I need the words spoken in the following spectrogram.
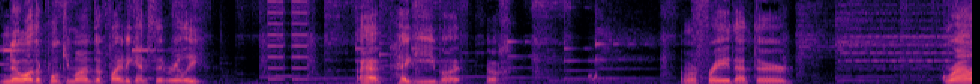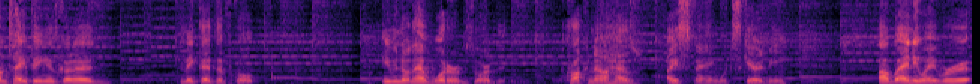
no other Pokemon to fight against it, really. I have Peggy, but ugh. I'm afraid that their ground typing is going to make that difficult. Even though they have Water Absorb. Crocodile has Ice Fang, which scares me. Uh, but anyway, we're,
